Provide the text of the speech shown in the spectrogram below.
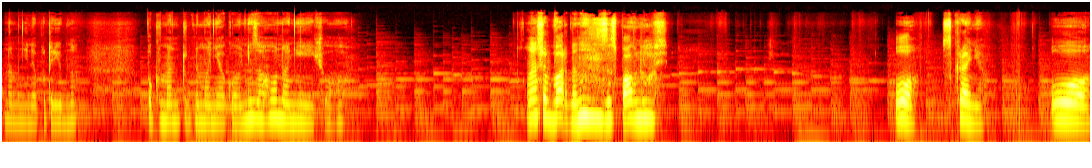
Вона мені не потрібна. Поки в мене тут немає ніякого ні загона, ні нічого. Вона ще Варда не заспавнилась. О, скриня. О,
